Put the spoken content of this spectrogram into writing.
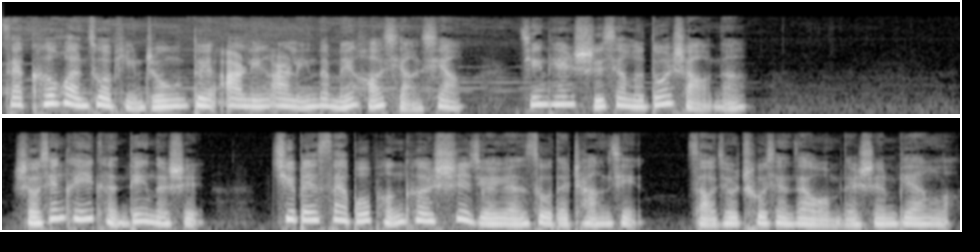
在科幻作品中对二零二零的美好想象。今天实现了多少呢？首先可以肯定的是，具备赛博朋克视觉元素的场景早就出现在我们的身边了。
